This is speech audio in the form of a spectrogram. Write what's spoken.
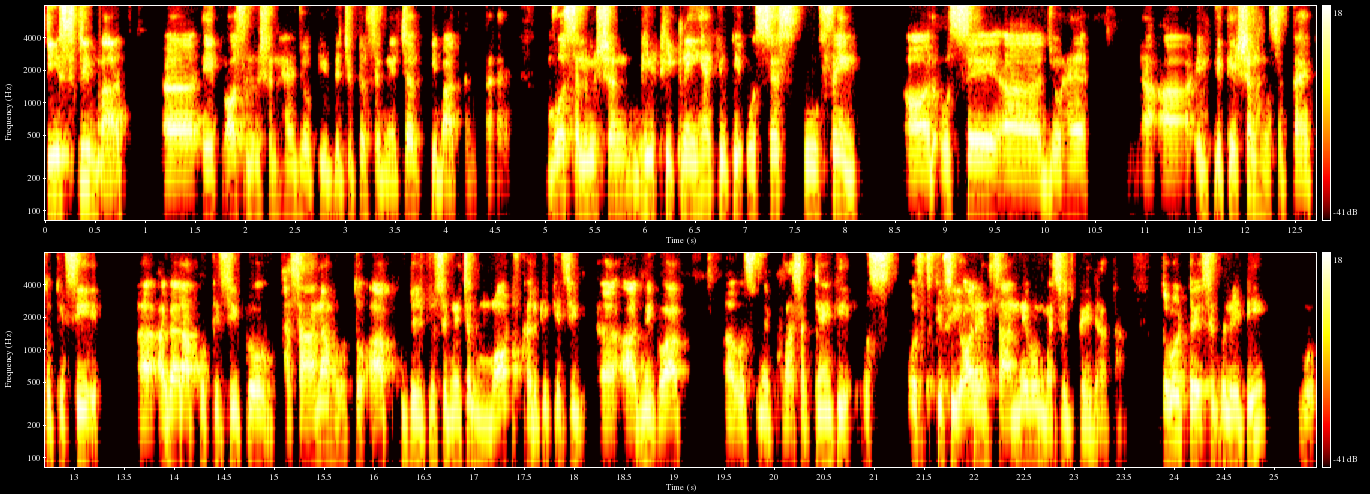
तीसरी बात एक और सोल्यूशन है जो कि डिजिटल सिग्नेचर की बात करता है। वो सोल्यूशन भी ठीक नहीं है क्योंकि उससे स्पूफिंग और उससे जो है इम्प्लीकेशन हो सकता है। तो किसी अगर आपको किसी को फंसाना हो तो आप डिजिटल सिग्नेचर मॉफ करके किसी आदमी को आप उसमें फंसा सकते हैं कि उस उस किसी और इंसान ने वो मैसेज भेजा था। तो वो ट्रेसेबिलिटी वो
